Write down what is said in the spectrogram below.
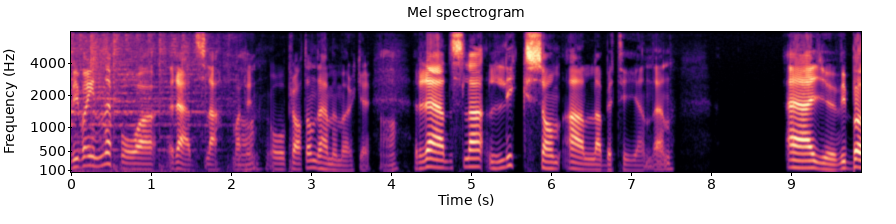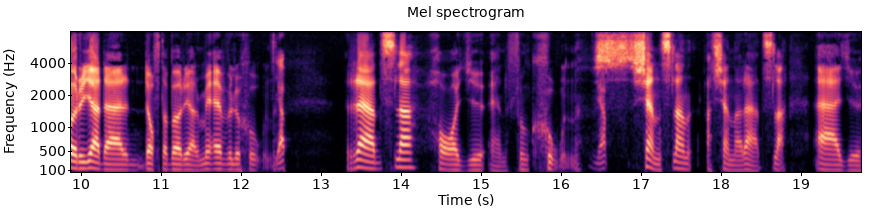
Vi var inne på rädsla, Martin, och pratade om det här med mörker. Ja. Rädsla, liksom alla beteenden, är ju, vi börjar där det ofta börjar, med evolution. Japp. Rädsla har ju en funktion. S- Känslan att känna rädsla är ju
